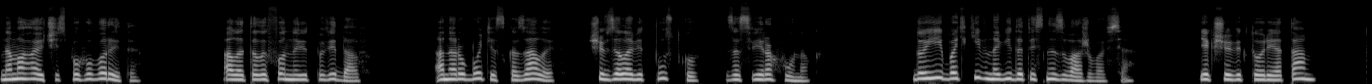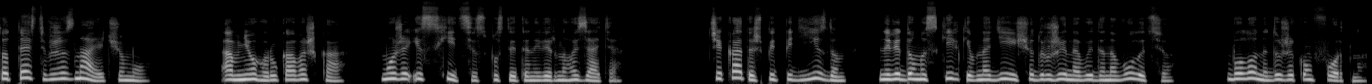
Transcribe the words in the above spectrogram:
намагаючись поговорити. Але телефон не відповідав, а на роботі сказали, що взяла відпустку за свій рахунок. До її батьків навідатись не зважувався. Якщо Вікторія там, то тесть вже знає чому. А в нього рука важка, може із східців спустити невірного зятя. Чекати ж під під'їздом невідомо скільки в надії, що дружина вийде на вулицю, було не дуже комфортно.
